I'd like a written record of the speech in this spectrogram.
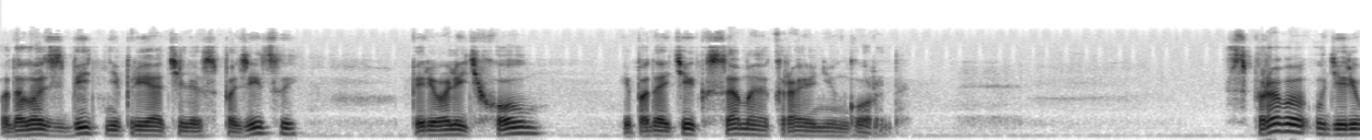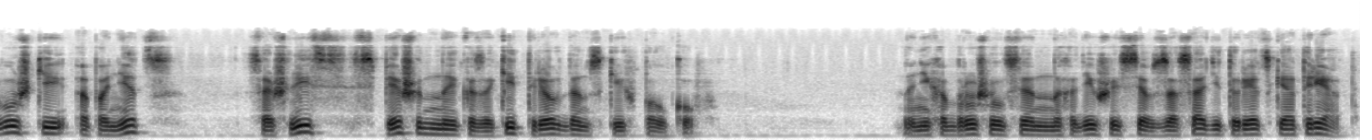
удалось сбить неприятеля с позиций, перевалить холм и подойти к самой окраине города. Справа у деревушки Апанец сошлись спешенные казаки трех донских полков. На них обрушился находившийся в засаде турецкий отряд.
